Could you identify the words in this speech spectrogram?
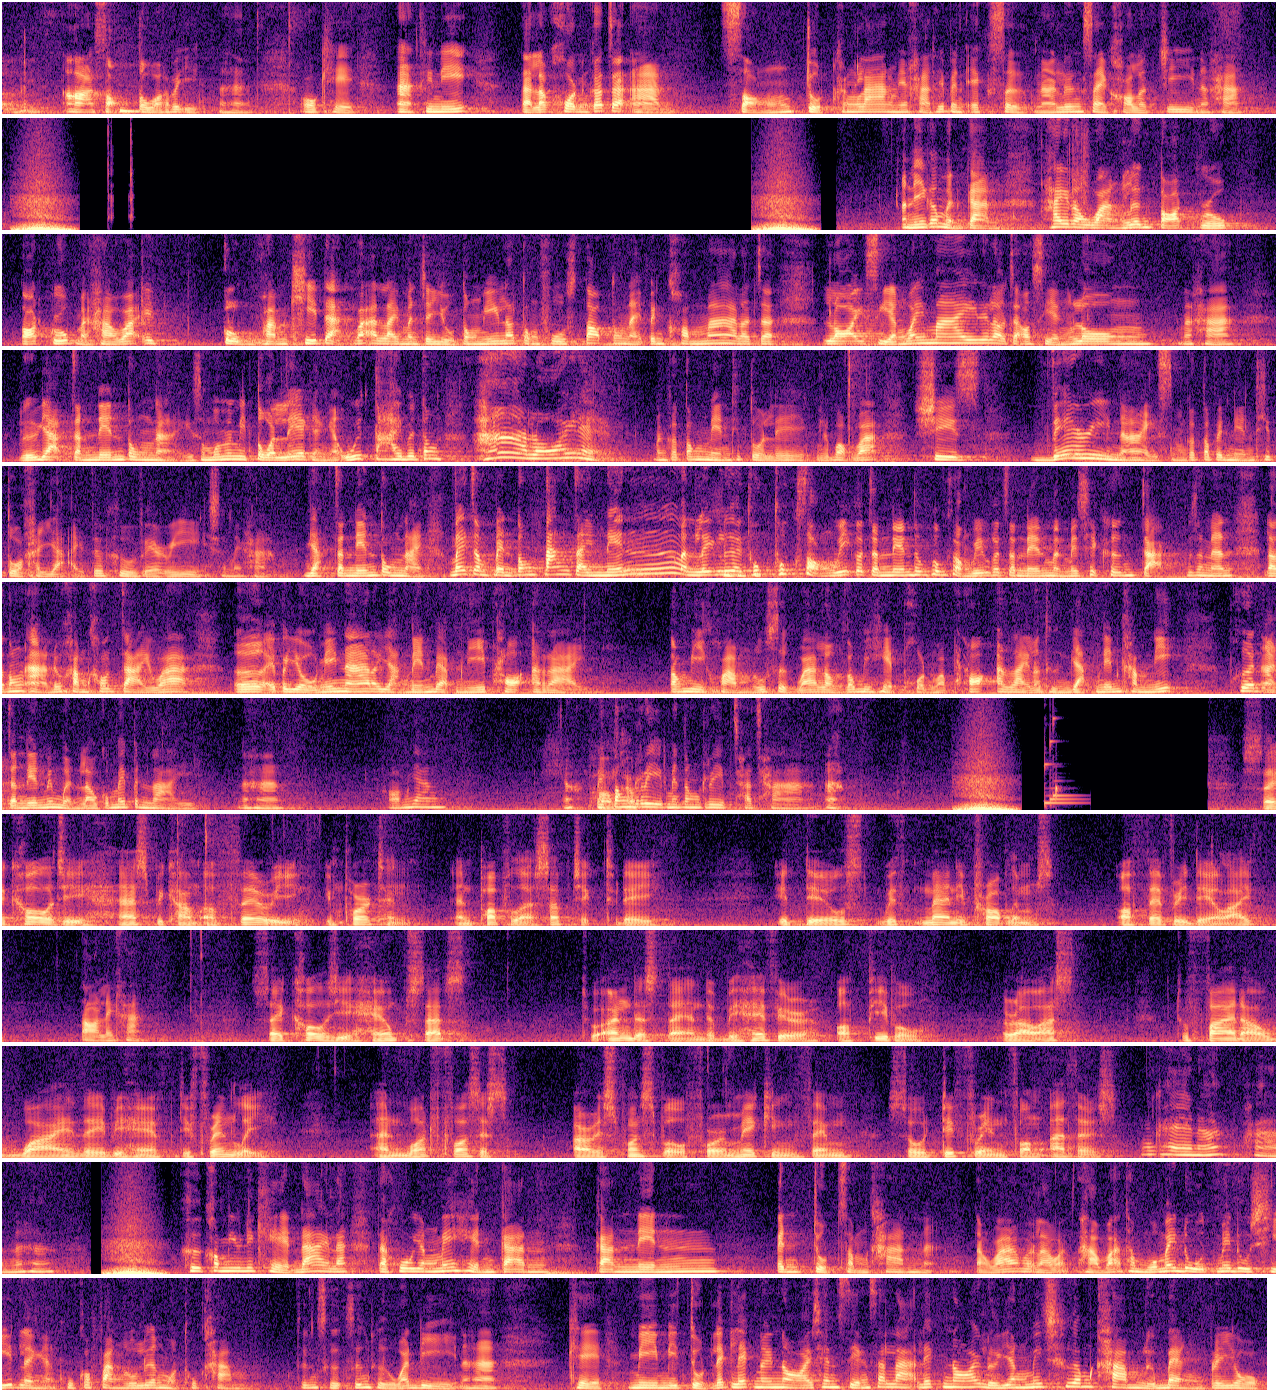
R สองตัวเข้าไปอีกนะฮะโอเคอะทีนี้แต่ละคนก็จะอ่าน 2 จุดข้างล่างเนี่ยค่ะที่เป็น excerpt นะเรื่อง psychology นะคะอันนี้ก็เหมือนกันให้ระวังเรื่อง thought group thought group หมายความว่าไอ้ กลุ่มความคิดอะว่าอะไรมันจะอยู่ตรงนี้แล้วตรง full stop ตรงไหนเป็นคอมมาเราจะลอยเสียงไว้ไหมหรือเราจะเอาเสียงลงนะคะ หรืออยากจะเน้นตรงไหน สมมติมันมีตัวเลขอย่างเงี้ยอุ้ยตายไปต้อง 500เนี่ยมันก็ต้องเน้นที่ตัวเลขหรือบอกว่า she's very nice มันก็ต้องไปเน้นที่ตัวขยายก็คือ very ใช่ไหมคะ อยากจะเน้นตรงไหน ไม่จำเป็นต้องตั้งใจเน้นมันเรื่อยๆ ทุก ๆ 2 วิก็จะเน้นทุก ๆ 2 วิก็จะเน้นมันไม่ใช่เครื่องจักรเพราะฉะนั้นเราต้องอ่านด้วยความเข้าใจว่าเออไอประโยคนี้นะเราอยากเน้นแบบนี้เพราะอะไร ต้องมีความรู้สึกว่าเราต้องมีเหตุผลว่าเพราะอะไรเราถึงอยากเน้นคำนี้ เพื่อนอาจจะเน้นไม่เหมือนเราก็ไม่เป็นไรนะคะพร้อมยังไม่ต้องรีบไม่ต้องรีบช้าๆอะ Psychology has become a very important and popular subject today. It deals with many problems of everyday life. ต่อเลยค่ะ Psychology helps us to understand the behavior of people around us, to find out why they behave differently, and what forces are responsible for making them so different from others. โอเคนะ ผ่านนะคะ คือคอมมิวนิเค e ได้แล้ว แต่ครูยังไม่เห็นการการเน้นเป็นจุดสำคัญน่ะแต่ว่าเวลาถามว่าทำว่าไม่ดูไม่ดูชีตอะไรเงี้ยครูก็ฟังรู้เรื่องหมดทุกคำซึ่งซึ่งถือว่าดีนะคะโอเคมีมีจุดเล็ก ๆ น้อย ๆ เช่นเสียงสระเล็กน้อย หรือยังไม่เชื่อมคำหรือแบ่งประโยค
